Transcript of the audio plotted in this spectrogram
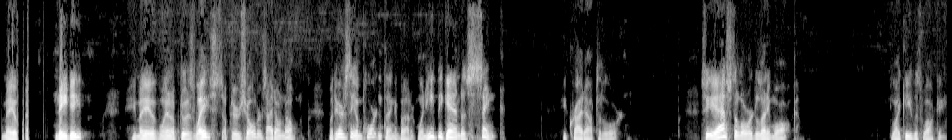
He may have went knee deep. He may have went up to his waist, up to his shoulders. I don't know. But here's the important thing about it. When he began to sink, he cried out to the Lord. See, he asked the Lord to let him walk like he was walking.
